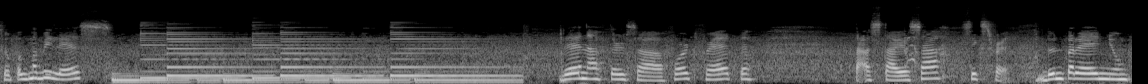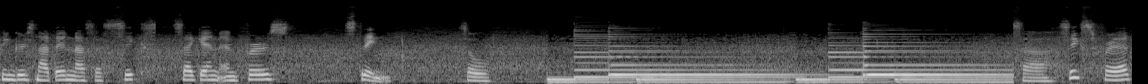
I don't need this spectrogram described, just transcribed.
So, pag mabilis, Then, after sa 4th fret, taas tayo sa 6th fret. Doon pa rin yung fingers natin nasa 6th, 2nd, and 1st string. So, sa 6th fret,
